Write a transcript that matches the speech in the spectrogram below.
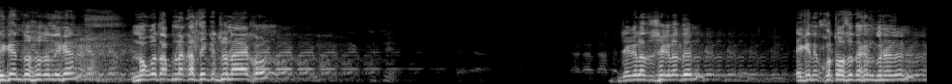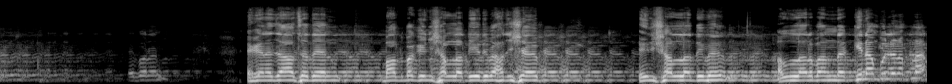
লিখেন দশ হাজার, লিখেন। নগদ আপনার কাছে কিছু না এখন? যেগুলো আছে সেগুলো দেন। এখানে কত আছে দেখেন, গুনে দেন এখানে যা আছে দেন। বাদ বাকি ইনশাল্লাহ দিয়ে দিবে হাজি সাহেব। ইনশাল্লাহ দিবে। আল্লাহর বান্দা। কি নাম বললেন আপনার?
